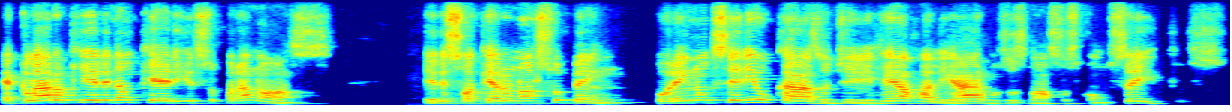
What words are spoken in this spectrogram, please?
É claro que ele não quer isso para nós ele só quer o nosso bem. Porém, não seria o caso de reavaliarmos os nossos conceitos?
